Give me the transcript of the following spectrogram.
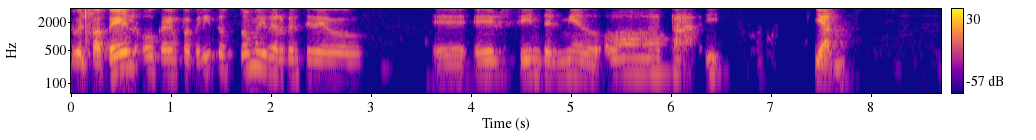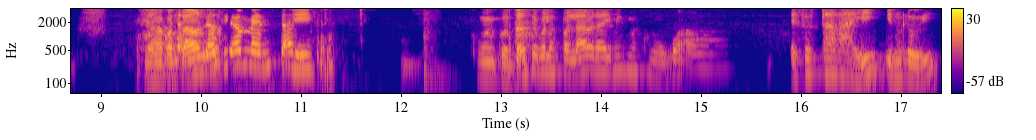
el papel o caen papelitos, tomo y de repente veo eh, el fin del miedo. Oh, pa, y, y armo. ¿Les ha pasado mental. Sí, Como encontrarse con las palabras ahí mismo es como, wow, eso estaba ahí y no lo vi.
